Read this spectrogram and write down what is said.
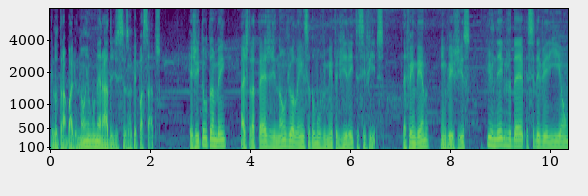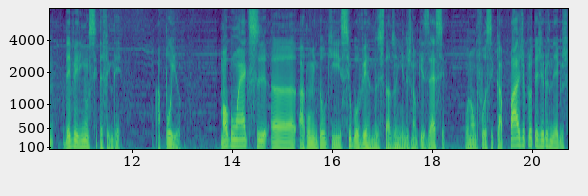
pelo trabalho não remunerado de seus antepassados. Rejeitou também a estratégia de não violência do movimento de direitos civis, defendendo, em vez disso, que os negros deve, se deveriam, deveriam se defender. Apoio. Malcolm X uh, argumentou que se o governo dos Estados Unidos não quisesse ou não fosse capaz de proteger os negros,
